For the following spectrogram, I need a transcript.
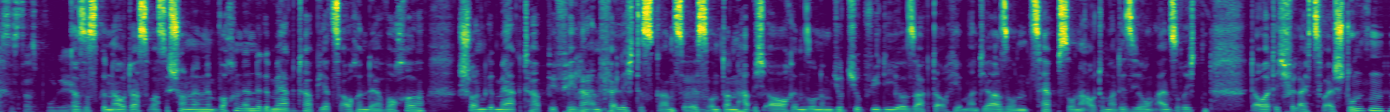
Das ist das Problem. Das ist genau das, was ich schon an dem Wochenende gemerkt habe, jetzt auch in der Woche schon gemerkt habe, wie fehleranfällig das Ganze ist. Und dann habe ich auch in so einem YouTube-Video, sagte auch jemand, ja, so ein ZEP, so eine Automatisierung einzurichten, dauert dich vielleicht zwei Stunden.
